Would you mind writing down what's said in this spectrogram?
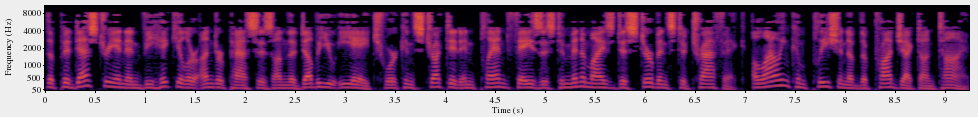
The pedestrian and vehicular underpasses on the WEH were constructed in planned phases to minimize disturbance to traffic, allowing completion of the project on time.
